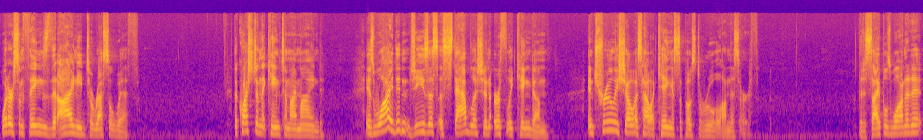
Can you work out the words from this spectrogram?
What are some things that I need to wrestle with? The question that came to my mind is why didn't Jesus establish an earthly kingdom and truly show us how a king is supposed to rule on this earth? The disciples wanted it,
